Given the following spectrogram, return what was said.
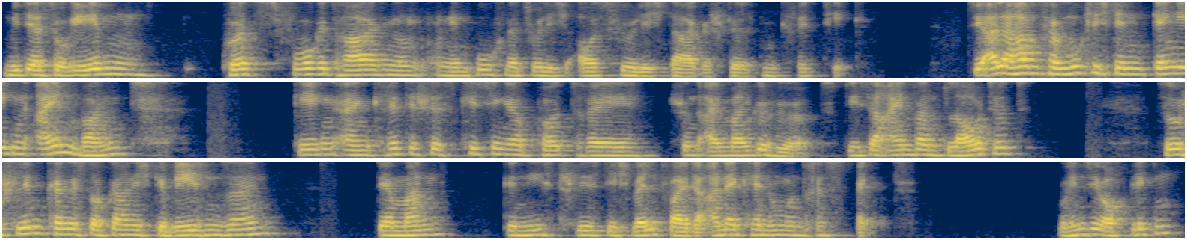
mit der soeben kurz vorgetragenen und im Buch natürlich ausführlich dargestellten Kritik? Sie alle haben vermutlich den gängigen Einwand gegen ein kritisches Kissinger-Porträt schon einmal gehört. Dieser Einwand lautet, so schlimm kann es doch gar nicht gewesen sein. Der Mann genießt schließlich weltweite Anerkennung und Respekt. Wohin Sie auch blicken,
